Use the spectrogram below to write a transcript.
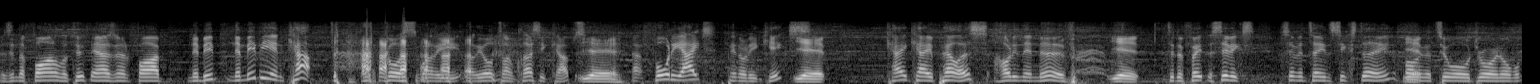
was in the final of the 2005 Namib- Namibian Cup. of course, one of the, one of the all-time classic cups. yeah. Uh, 48 penalty kicks. Yeah. KK Palace holding their nerve Yeah. to defeat the Civics 17-16 following a two-all draw in normal,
